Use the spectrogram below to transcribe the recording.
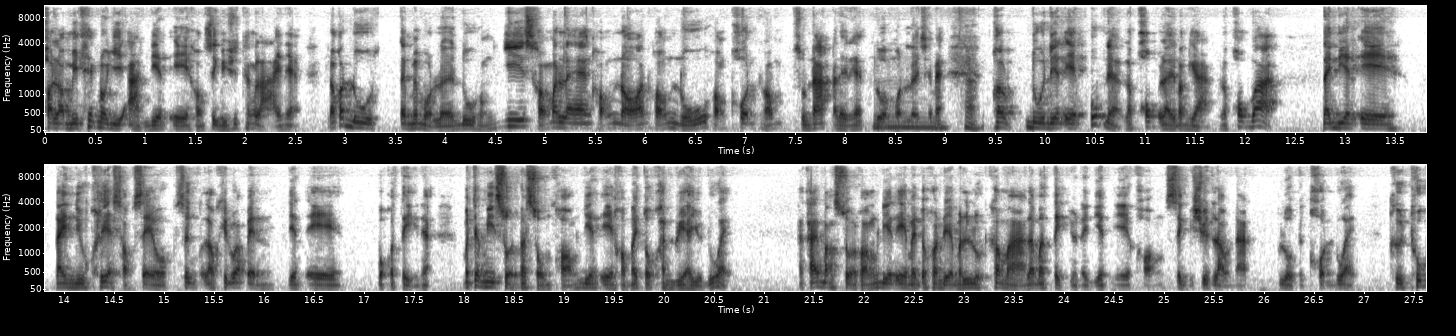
พอเรามีเทคโนโลยีอ่าน DNA ของสิ่งมีชีวิตทั้งหลายเนี่ยเราก็ดูเต็มไปหมดเลยดูของยีสต์ของแมลงของหนอนของหนูของคนของสุนัขอะไรเงี้ยรวมหมดเลยใช่ไหมพอดู DNA ปุ๊บเนี่ยเราพบอะไรบางอย่าง เราพบว่าใน DNA ในนิวเคลียสของเซลล์ซึ่งเราคิดว่าเป็น DNA ปกติเนี่ยมันจะมีส่วนผสมของ DNA ของไมโตคอนเดรียอยู่ด้วย คล้ายบางส่วนของ DNA ไมโตคอนเดรียมันหลุดเข้ามา แล้วมันติดอยู่ใน DNA ของสิ่งมีชีวิตเหล่านั้นรวมถึงคนด้วย คือทุก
